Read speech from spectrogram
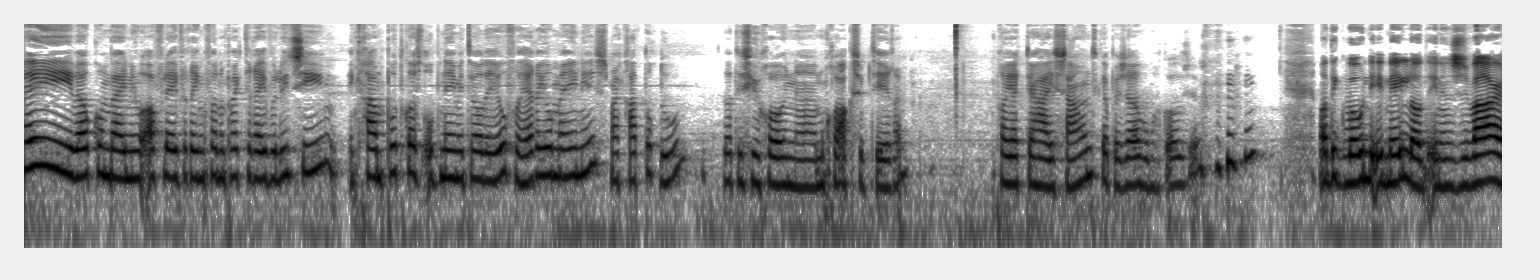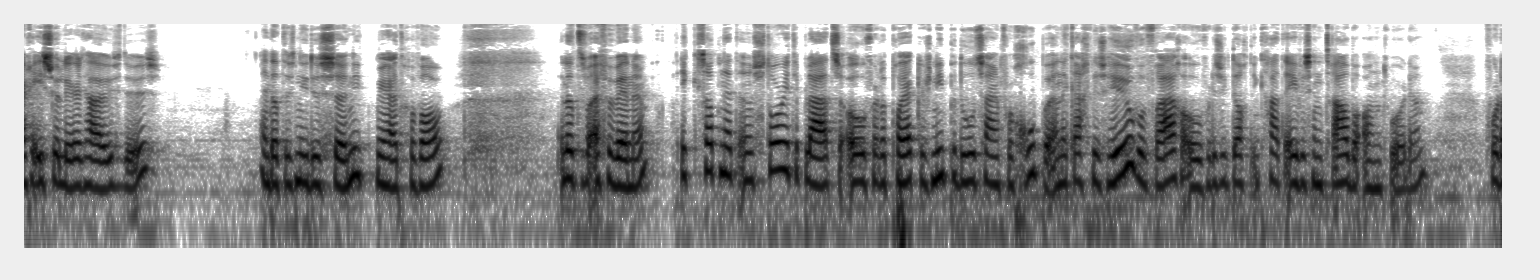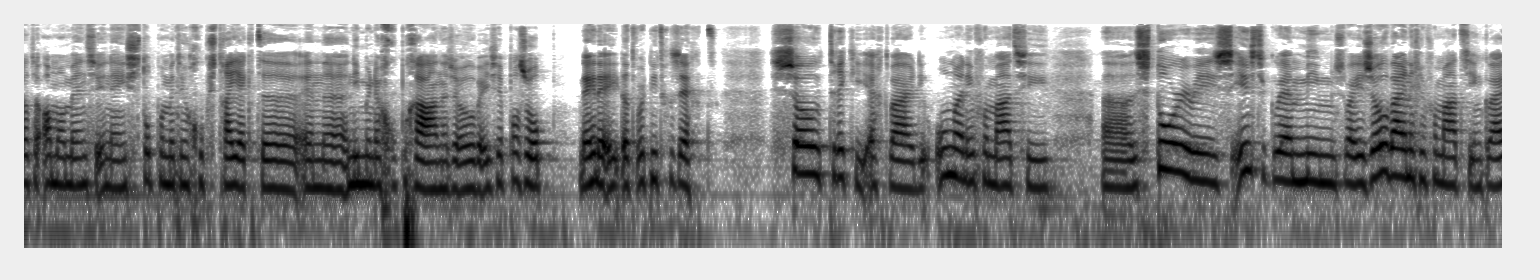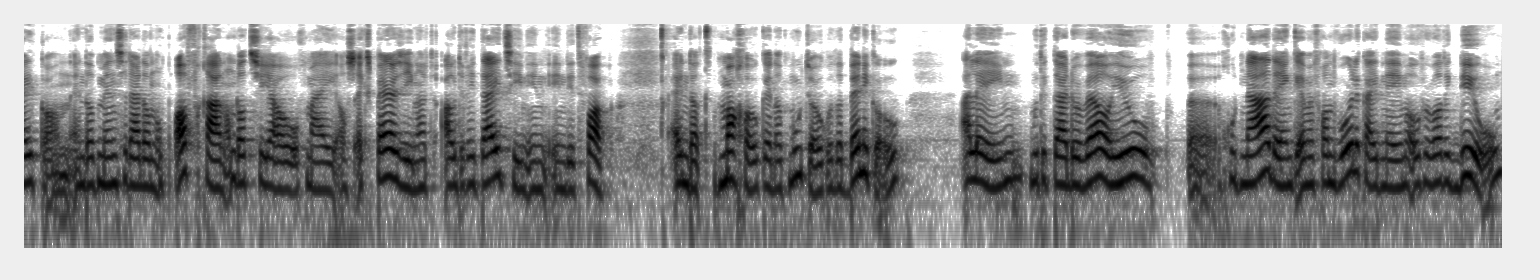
Hey, welkom bij een nieuwe aflevering van de Project Revolutie. Ik ga een podcast opnemen terwijl er heel veel herrie omheen is, maar ik ga het toch doen. Dat is hier gewoon, uh, moet gewoon accepteren. Projector High Sound, ik heb er zelf om gekozen. Want ik woonde in Nederland in een zwaar geïsoleerd huis dus. En dat is nu dus uh, niet meer het geval. En dat is wel even wennen. Ik zat net een story te plaatsen over dat projectors niet bedoeld zijn voor groepen. En daar krijg ik dus heel veel vragen over. Dus ik dacht, ik ga het even centraal beantwoorden. Voordat er allemaal mensen ineens stoppen met hun groepstrajecten en uh, niet meer naar groepen gaan en zo. Weet je, pas op. Nee, nee, dat wordt niet gezegd. Zo tricky, echt waar. Die online informatie, uh, stories, Instagram memes, waar je zo weinig informatie in kwijt kan. En dat mensen daar dan op afgaan omdat ze jou of mij als expert zien, als autoriteit zien in, in dit vak. En dat mag ook en dat moet ook, want dat ben ik ook. Alleen moet ik daardoor wel heel uh, goed nadenken en mijn verantwoordelijkheid nemen over wat ik deel.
